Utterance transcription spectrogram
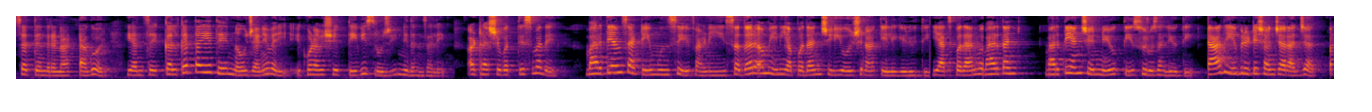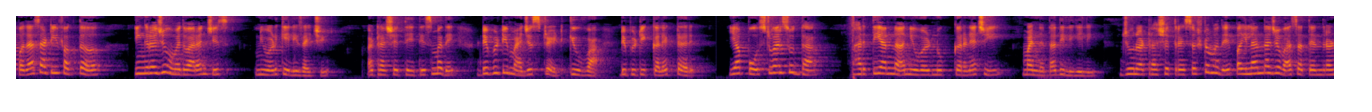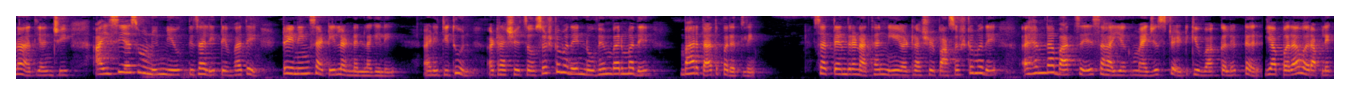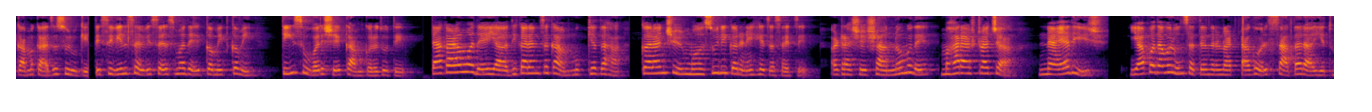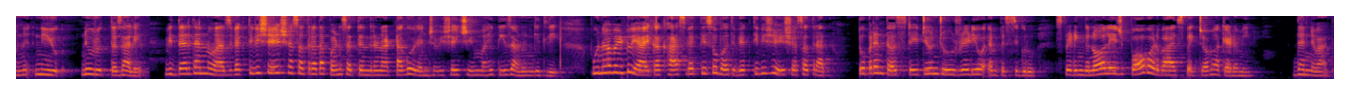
सत्येंद्रनाथ टागोर यांचे कलकत्ता येथे नऊ जानेवारी एकोणावीसशे तेवीस रोजी निधन झाले. अठराशे बत्तीसमध्ये भारतीयांसाठी मुन्सिफ आणि सदर अमीन या पदांची योजना केली गेली होती. याच पदांवर भारतां भारतीयांची नियुक्ती सुरू झाली होती. त्याआधी ब्रिटिशांच्या राज्यात या पदासाठी फक्त इंग्रजी उमेदवारांचीच निवड केली जायची. अठराशे तेहतीसमध्ये डेप्युटी मॅजिस्ट्रेट किंवा डेप्युटी कलेक्टर या पोस्टवर सुद्धा भारतीयांना निवडणूक करण्याची मान्यता दिली गेली. जून अठराशे त्रेसष्टमध्ये पहिल्यांदा जेव्हा सत्येंद्रनाथ यांची आय सी एस म्हणून नियुक्ती झाली तेव्हा ते ट्रेनिंगसाठी लंडनला गेले आणि तिथून अठराशे चौसष्टमध्ये नोव्हेंबरमध्ये भारतात परतले. सत्येंद्रनाथांनी अठराशे पासष्टमध्ये अहमदाबादचे सहाय्यक मॅजिस्ट्रेट किंवा कलेक्टर या पदावर आपले कामकाज सुरू केले. ते सिव्हिल सर्व्हिसेसमध्ये कमीत कमी तीस वर्षे काम करत होते. त्या काळामध्ये या अधिकाऱ्यांचं काम मुख्यतः करांची महसुली करणे हेच असायचे. अठराशे शहाण्णवमध्ये महाराष्ट्राच्या न्यायाधीश या पदावरून सत्येंद्रनाथ टागोर सातारा येथून निवृत्त झाले. विद्यार्थ्यांनो आज व्यक्तिविशेष या सत्रात आपण सत्येंद्रनाथ टागोर यांच्याविषयीची माहिती जाणून घेतली. पुन्हा भेटूया एका खास व्यक्तीसोबत व्यक्तिविशेष या सत्रात. तोपर्यंत stay tuned to radio M P C group spreading the knowledge powered by Spectrum Academy धन्यवाद.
